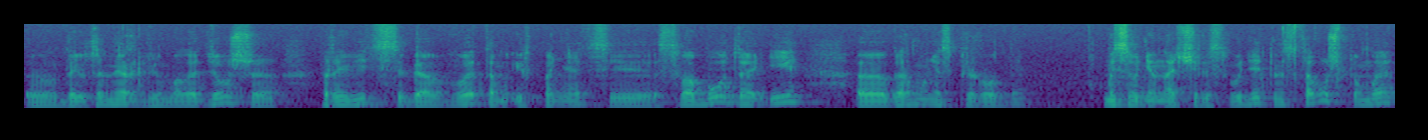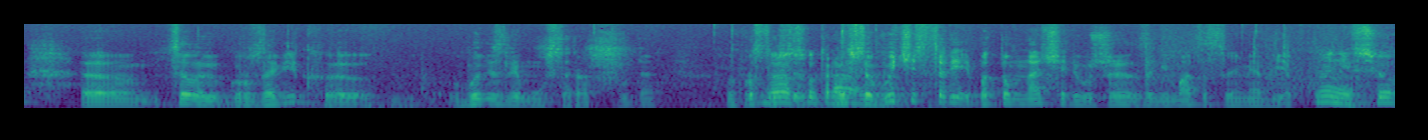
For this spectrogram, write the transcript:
дают энергию молодежи проявить себя в этом и в понятии свобода и гармония с природой. Мы сегодня начали свою деятельность с того, что мы э, целый грузовик э, вывезли мусор оттуда. Мы просто Да, все, с утра мы все это- вычистили и потом начали уже заниматься своими объектами. Ну, не все,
